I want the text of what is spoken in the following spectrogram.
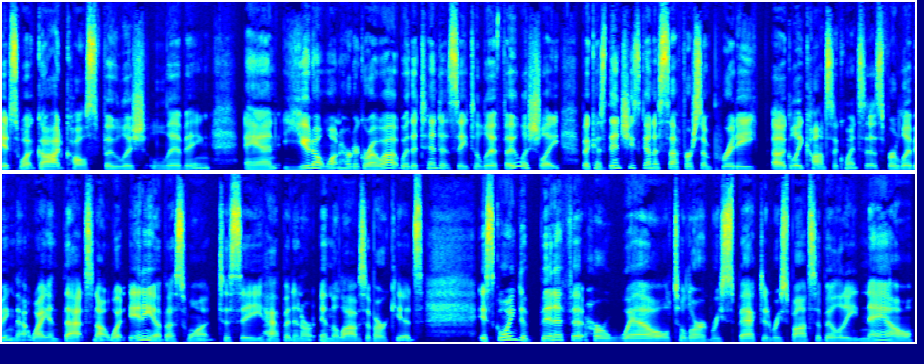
it's what God calls foolish living. And you don't want her to grow up with a tendency to live foolishly because then she's going to suffer some pretty ugly consequences for living that way. And that's not what any of us want to see happen in our in the lives of our kids. It's going to benefit her well to learn respect and responsibility now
